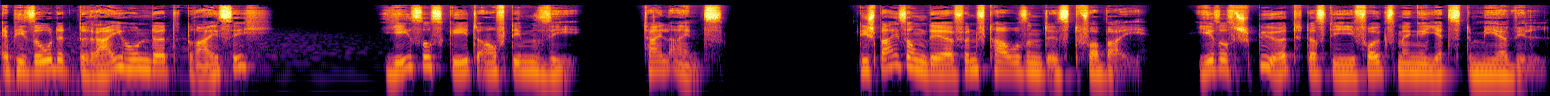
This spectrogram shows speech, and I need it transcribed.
Episode 330 Jesus geht auf dem See Teil 1 Die Speisung der 5000 ist vorbei. Jesus spürt, dass die Volksmenge jetzt mehr will.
